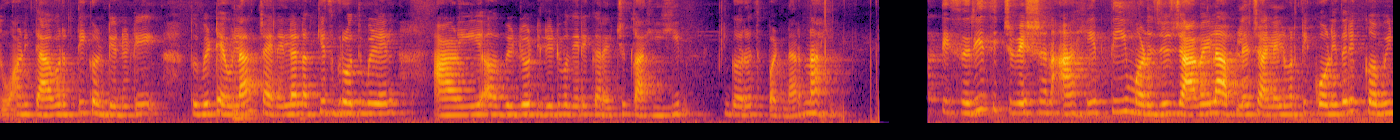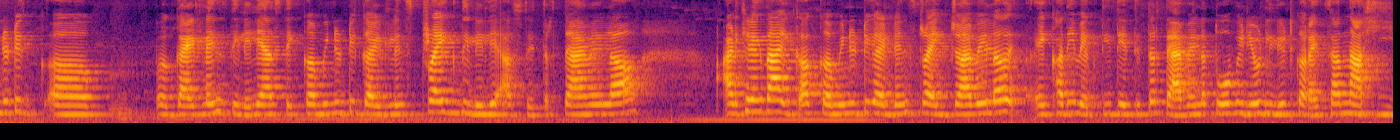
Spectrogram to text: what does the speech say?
तो आणि त्यावरती कंटिन्युटी तुम्ही ठेवला. चॅनेलला नक्कीच ग्रोथ मिळेल आणि व्हिडिओ डिलीट वगैरे करायची काहीही गरज पडणार नाही. तिसरी सिच्युएशन आहे ती म्हणजे ज्यावेळेला आपल्या चॅनेलवरती कोणीतरी कम्युनिटी गाईडलाईन्स दिलेली असते कम्युनिटी गाईडलाईन्स स्ट्राईक दिलेली असते तर त्यावेळेला आणखीन एकदा ऐका कम्युनिटी गाईडलाईन्स स्ट्राईक ज्या वेळेला एखादी व्यक्ती देते तर त्यावेळेला तो व्हिडिओ डिलीट करायचा नाही.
